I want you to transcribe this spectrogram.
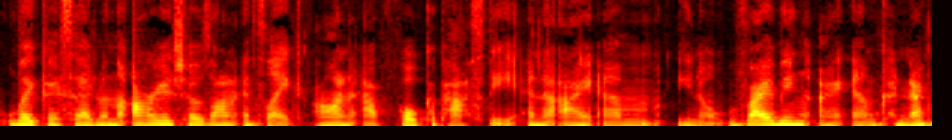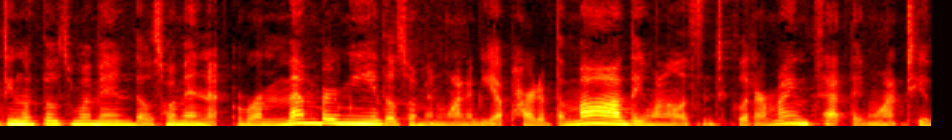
like I said, when the Aria show's on, it's like on at full capacity. And I am, you know, vibing. I am connecting with those women. Those women remember me. Those women want to be a part of the mob. They want to listen to Glitter Mindset. They want to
